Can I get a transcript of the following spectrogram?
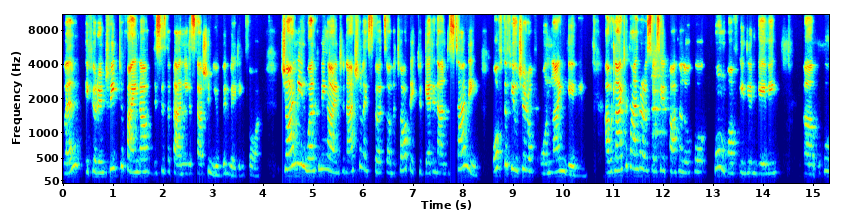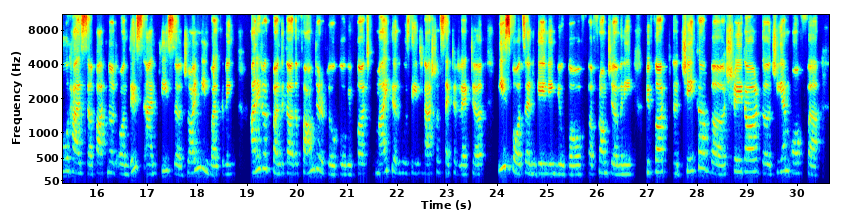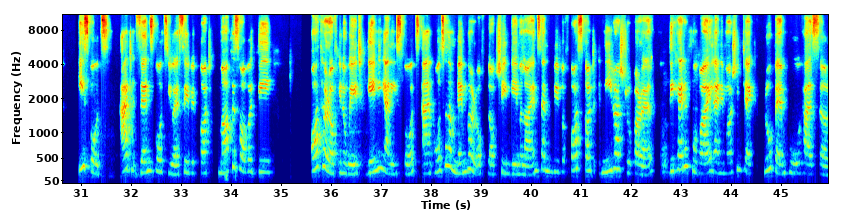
Well, if you're intrigued to find out, this is the panel discussion you've been waiting for. Join me in welcoming our international experts on the topic to get an understanding of the future of online gaming. I would like to thank our associate partner, Loco, Home of Indian Gaming, uh, who has uh, partnered on this. And please uh, join me in welcoming Anirudh Pandita, the founder of Loco. We've got Michael, who's the International Sector Director, Esports and Gaming YouGov uh, from Germany. We've got uh, Jacob uh, Schrader, the GM of Esports at ZenSports USA. We've got Marcus Howard, the author of Innovate Gaming and Esports, and also a member of Blockchain Game Alliance. And we've of course got Neeraj Ruparel, the head of mobile and emerging tech GroupM, who has uh,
